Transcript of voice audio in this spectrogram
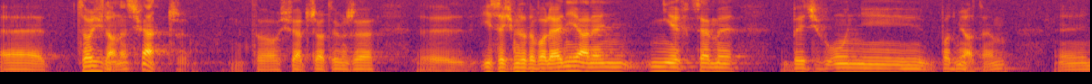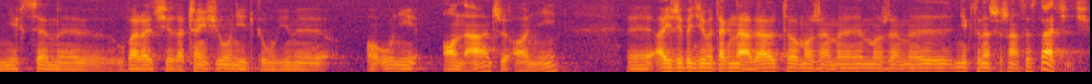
E, To nas świadczy. To świadczy o tym, że e, jesteśmy zadowoleni, ale nie chcemy być w Unii podmiotem. E, Nie chcemy uważać się za część Unii, tylko mówimy o Unii ona czy oni. E, A jeżeli będziemy tak nadal, to możemy, możemy niektóre nasze szanse stracić,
